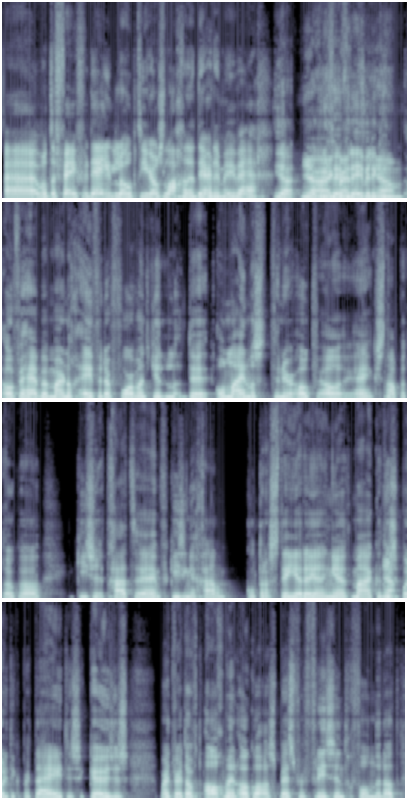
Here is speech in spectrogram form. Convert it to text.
Eh, want de VVD loopt hier als lachende derde mee weg. Ja, Ja, ik ben- VVD wil ik ja. het over hebben, maar nog even daarvoor, want je, de, online was het teneur ook wel. Hè, ik snap het ook wel. Kiezen, het gaat, hè, verkiezingen gaan om contrasteringen te maken tussen Ja. politieke partijen, tussen keuzes. Maar het werd over het algemeen ook wel als best verfrissend gevonden dat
